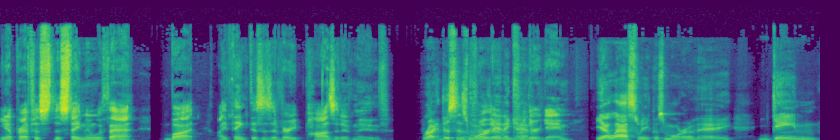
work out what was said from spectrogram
you know preface the statement with that. But I think this is a very positive move Right. This is more, their, and for their again, game. yeah, last week was more of a game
